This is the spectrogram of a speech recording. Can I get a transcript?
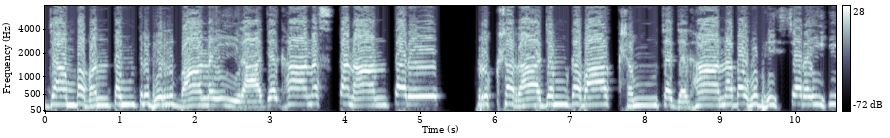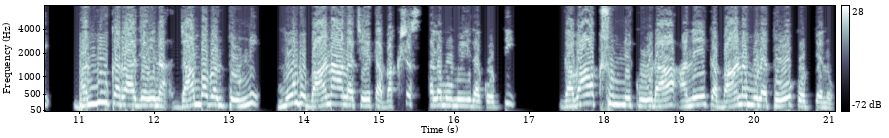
జాంబవంతం త్రిభిర్బాణైరాజఘానస్తనాంతరే వృక్షరాజం గవాక్షం చ జఘాన బహుభిశ్చరైః భల్లూకరాజైన జాంబవంతుణ్ణి మూడు బాణాల చేత వక్షస్థలము మీద కొట్టి గవాక్షుణ్ణి కూడా అనేక బాణములతో కొట్టెను.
